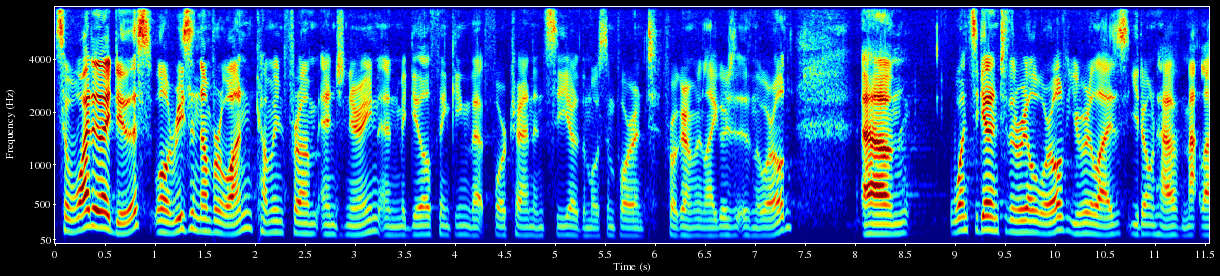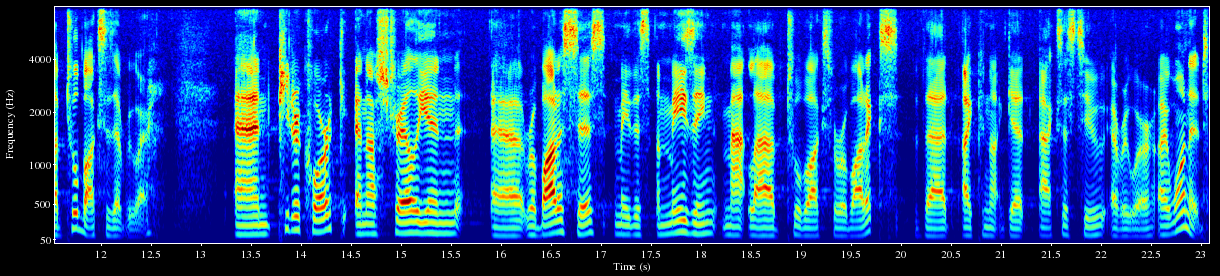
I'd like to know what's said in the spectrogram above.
So why did I do this? Well, reason number one, coming from engineering and McGill thinking that Fortran and C are the most important programming languages in the world. Um, once you get into the real world, you realize you don't have MATLAB toolboxes everywhere. And Peter Corke, an Australian uh, roboticist, made this amazing MATLAB toolbox for robotics that I could not get access to everywhere I wanted.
